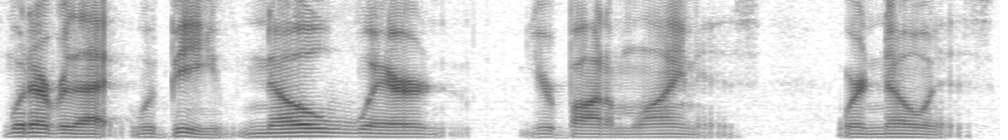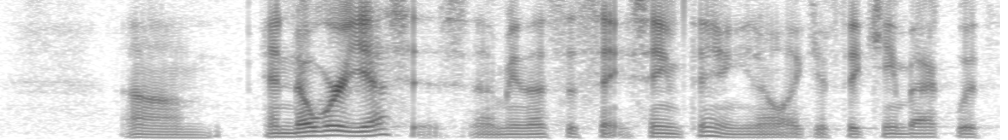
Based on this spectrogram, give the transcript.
whatever that would be, know where your bottom line is, where no is, um, and know where yes is. I mean, that's the same, same thing, you know, like if they came back with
